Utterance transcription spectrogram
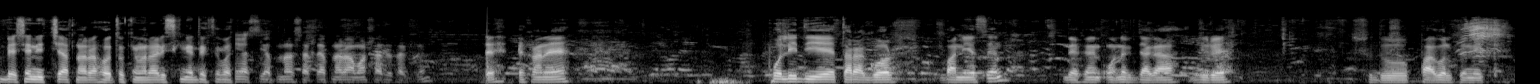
বেছে নিচ্ছে আপনারা হয়তো ক্যামেরার স্ক্রিনে দেখতে পাচ্ছেন। আছি আপনার সাথে আপনারা আমার সাথে থাকবেন। এ- এখানে পলি দিয়ে তারা ঘর বানিয়েছেন। দেখেন অনেক জায়গা জুড়ে শুধু পাগল প্রেমিক।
